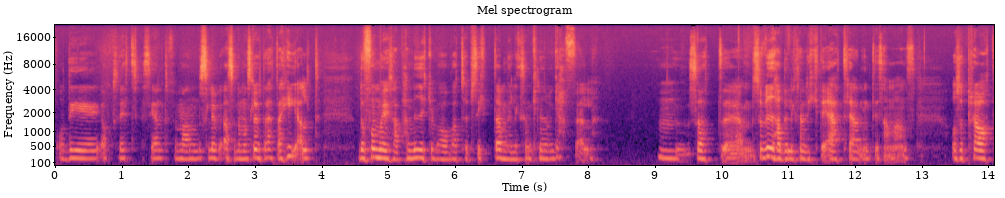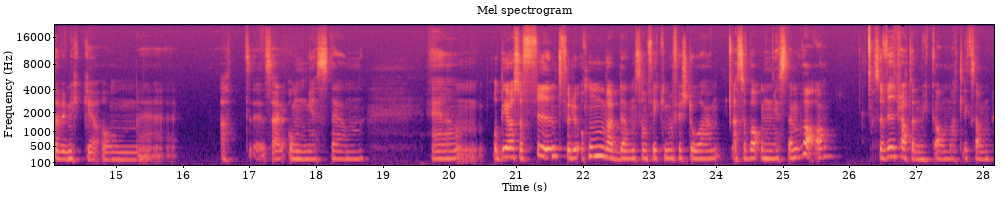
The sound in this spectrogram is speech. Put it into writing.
Och det är också jättespeciellt för man slu- alltså när man slutar äta helt, då får man ju så panik av att typ sitta med liksom kniv och gaffel. Mm. Så, att, eh, så vi hade liksom riktig ätträning tillsammans. Och så pratade vi mycket om eh, att eh, så här, ångesten. Ehm, och det var så fint för hon var den som fick mig att förstå alltså, vad ångesten var. Så vi pratade mycket om att liksom,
